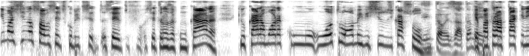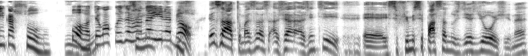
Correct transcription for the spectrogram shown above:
Imagina só você descobrir que você, você, você transa com um cara, que o cara mora com um outro homem vestido de cachorro. Então, exatamente. Que é pra tratar que nem cachorro. Porra, uhum. tem alguma coisa errada Sim. aí, né, bicho? Não, exato, mas a, a, a gente. É, esse filme se passa nos dias de hoje, né?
